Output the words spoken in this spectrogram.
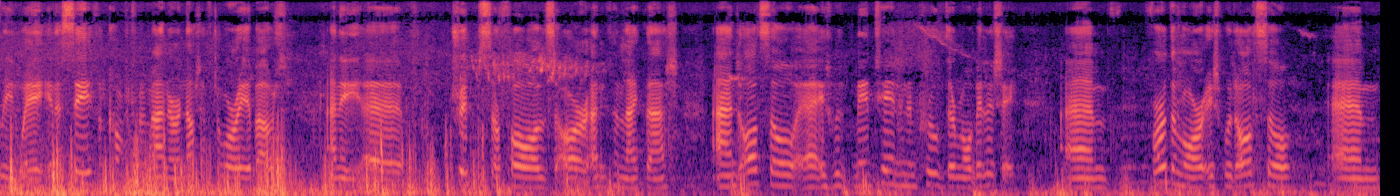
Greenway in a safe and comfortable manner and not have to worry about any uh, trips or falls or anything like that. And also uh, it would maintain and improve their mobility. Um, furthermore, it would also um,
